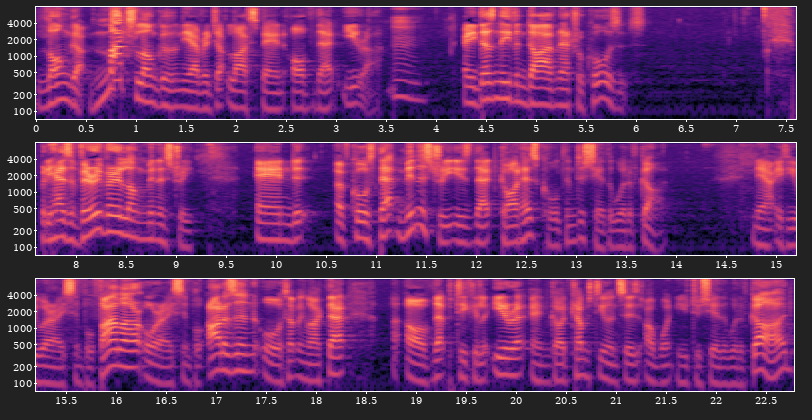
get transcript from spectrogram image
longer, much longer than the average lifespan of that era. Hmm. And he doesn't even die of natural causes. But he has a very, very long ministry. And of course, that ministry is that God has called him to share the word of God. Now, if you were a simple farmer or a simple artisan or something like that uh, of that particular era, and God comes to you and says, I want you to share the word of God,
